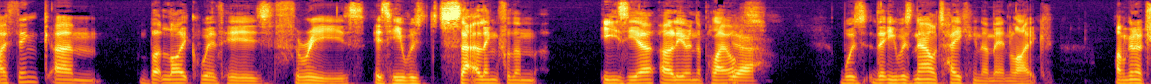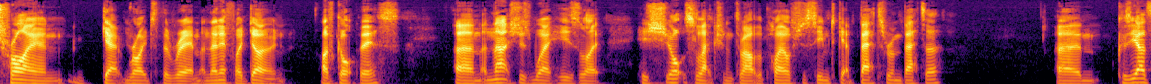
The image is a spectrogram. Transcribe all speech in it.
I think, um, but like with his threes, is he was settling for them easier earlier in the playoffs. Yeah. Was that he was now taking them in like, I'm going to try and get right to the rim, and then if I don't, I've got this. Um, and that's just where his like his shot selection throughout the playoffs just seemed to get better and better. Um, because he had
